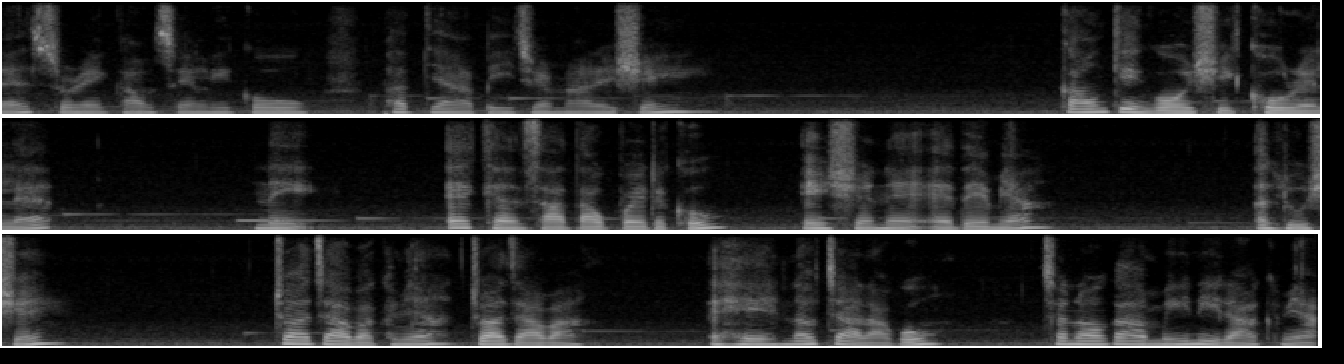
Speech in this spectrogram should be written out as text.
လက်ဆိုတဲ့ခေါင်းစဉ်လေးကိုဖတ်ပြပေးခြင်းပါတယ်ရှင်ကောင်းကင်ကိုရှ िख ိုးရလက်နေ့အခန်းစားတော့ပွဲတစ်ခုအင်ရှင်နဲ့ဧည့်သည်များအလှရှင် ကြွကြပါခမညာကြွကြပါအဟဲနောက်ကြတာကိုကျွန်တော်ကမင်းနေတာခမညာ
